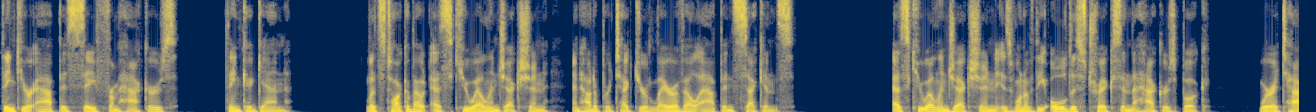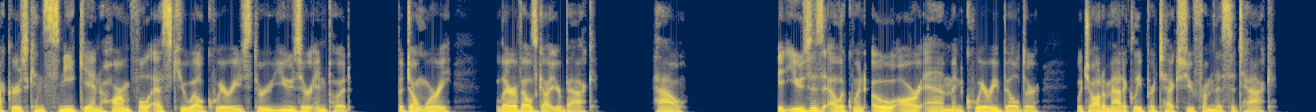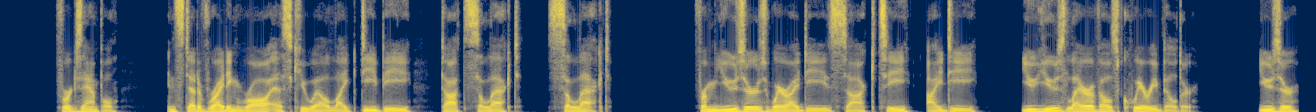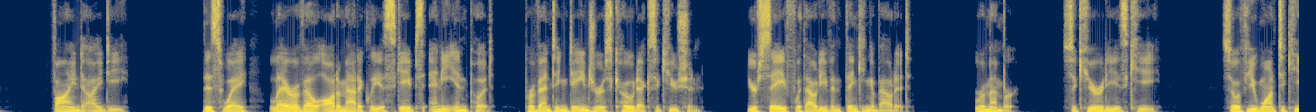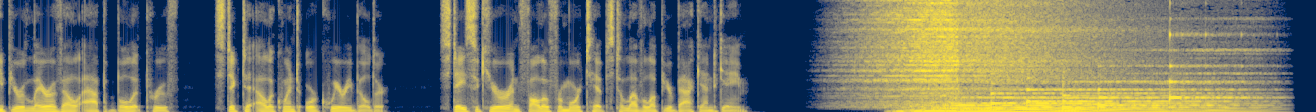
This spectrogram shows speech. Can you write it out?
Think your app is safe from hackers? Think again. Let's talk about SQL injection and how to protect your Laravel app in seconds. SQL injection is one of the oldest tricks in the hacker's book, where attackers can sneak in harmful SQL queries through user input. But don't worry, Laravel's got your back. How? It uses Eloquent ORM and Query Builder, which automatically protects you from this attack. For example, instead of writing raw SQL like db.select, select. From users where IDs SOCT ID, you use Laravel's Query Builder user, find ID. This way, Laravel automatically escapes any input, preventing dangerous code execution. You're safe without even thinking about it. Remember, security is key. So if you want to keep your Laravel app bulletproof, stick to Eloquent or Query Builder. Stay secure and follow for more tips to level up your backend game.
